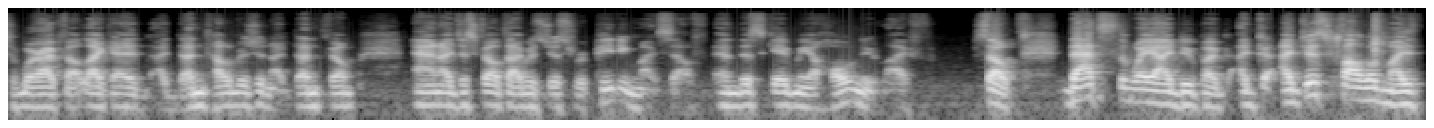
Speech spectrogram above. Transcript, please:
to where I felt like I had, I'd done television, I'd done film, and I just felt I was just repeating myself. And this gave me a whole new life. So that's the way I do. I, I just follow my,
